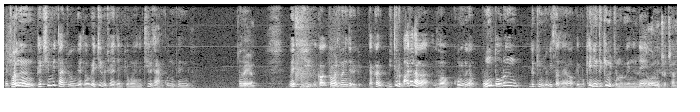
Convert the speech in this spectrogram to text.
그러니까 저는 110m 쪽에서 웨지로 쳐야 될 경우에는 티를 잘 안 꽂는 편입니다. 저는 왜요? 웨지, 아까, 아까 말씀하신 대로 약간 밑으로 빠져나가서 공이 그냥 봉 떠오르는 느낌이 좀 있어서요. 그게 뭐 굉장히 느낌일지 모르겠는데 그거는 좋잖아.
